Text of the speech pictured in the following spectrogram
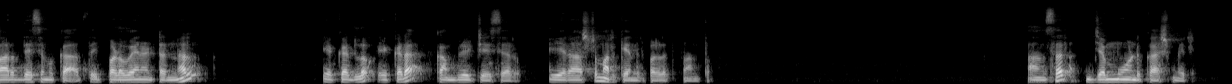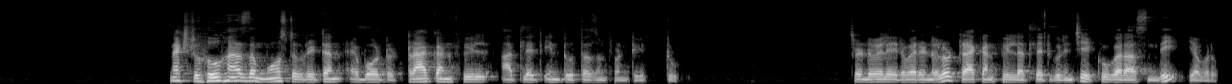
భారతదేశం యొక్క అతి పొడవైన టన్నల్ ఎక్కడలో ఎక్కడ కంప్లీట్ చేశారు? ఏ రాష్ట్రం? మరి కేంద్రపాలిత ప్రాంతం. Answer Jammu and Kashmir. Next who has the most written about track and field athlete in two thousand twenty two? రెండు వేల ఇరవై రెండులో ట్రాక్ అండ్ ఫీల్డ్ అథ్లెట్ గురించి ఎక్కువగా రాసింది ఎవరు?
